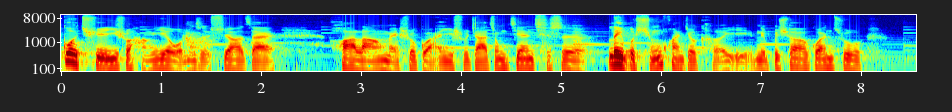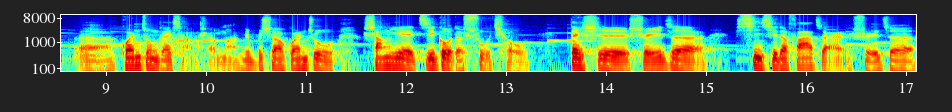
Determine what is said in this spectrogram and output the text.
过去艺术行业我们只需要在画廊、美术馆、艺术家中间，其实内部循环就可以，你不需要关注，呃，观众在想什么，你不需要关注商业机构的诉求。但是随着信息的发展，随着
